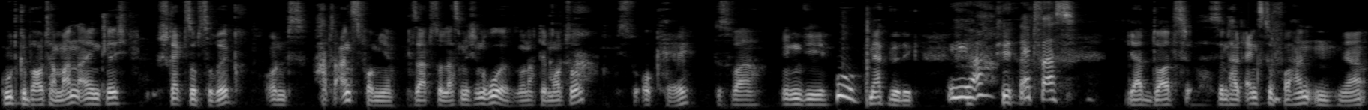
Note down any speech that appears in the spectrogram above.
gut gebauter Mann eigentlich, schreckt so zurück und hatte Angst vor mir. Sagt so, lass mich in Ruhe, so nach dem Motto. Ich so, okay, das war irgendwie Uh. merkwürdig. Ja, Ja. etwas. Ja, dort sind halt Ängste vorhanden, ja.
